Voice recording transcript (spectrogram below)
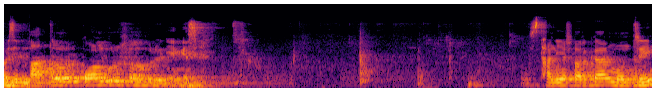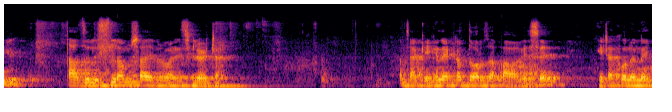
ওই যে বাথরুমের কলগুলো সহ খুলে নিয়ে গেছে। স্থানীয় সরকার, মন্ত্রী তাজুল ইসলাম সাহেবের বাড়ি ছিল এটা। যাকে, এখানে একটা দরজা পাওয়া গেছে, এটা খোলে নেই।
